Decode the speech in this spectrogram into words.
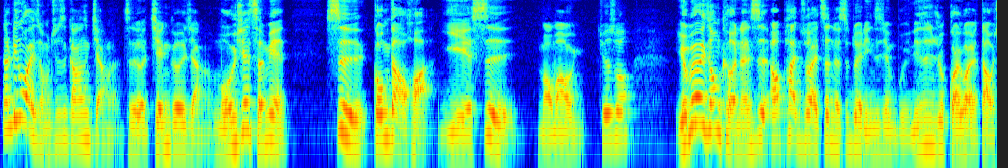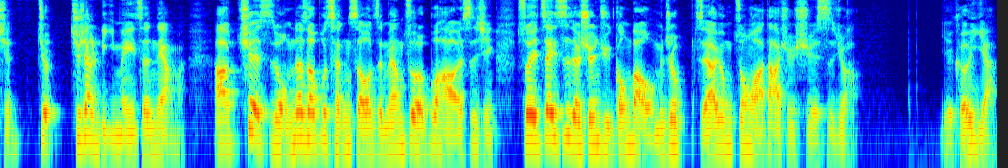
那另外一种就是刚刚讲了，这个坚哥讲某一些层面是公道话，也是毛毛雨，就是说。有没有一种可能是，哦，判出来真的是对林志坚不义，林志坚就乖乖的道歉，就就像李梅珍那样嘛？啊，确实我们那时候不成熟，怎么样做了不好的事情，所以这一次的选举公报，我们就只要用中华大学学士就好，也可以啊，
